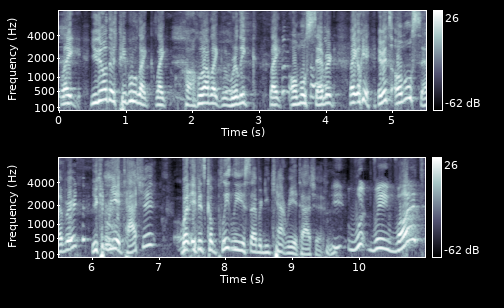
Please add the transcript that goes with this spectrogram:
like you know, there's people who like like who have like really like almost severed. Like okay, if it's almost severed, you can reattach it. But if it's completely severed, you can't reattach it. What? Wait, what?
